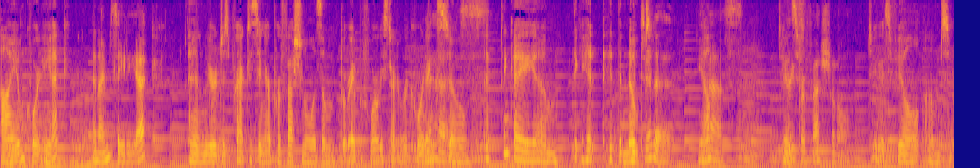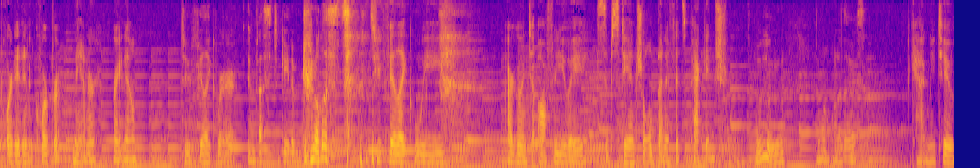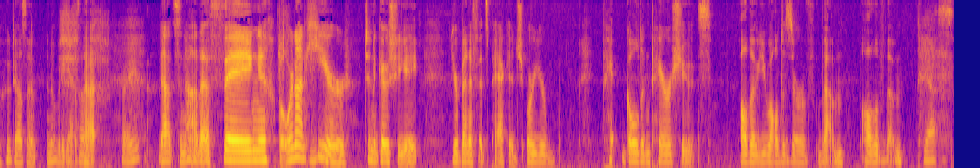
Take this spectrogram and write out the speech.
I am Courtney Eck, And I'm Sadie Eck. and we were just practicing our professionalism, but right before we started recording. Yes. So I think I, um, I think I hit hit the note. Did it? Yep. Yes. Very Yes. professional. Do you guys feel um, supported in a corporate manner right now? Do you feel like we're investigative journalists? Do you feel like we are going to offer you a substantial benefits package? Ooh, I want one of those. God, me too. Who doesn't? Nobody has that. Right? That's not a thing. But we're not here to negotiate your benefits package or your pa- golden parachutes, although you all deserve them, all of them. Yes.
